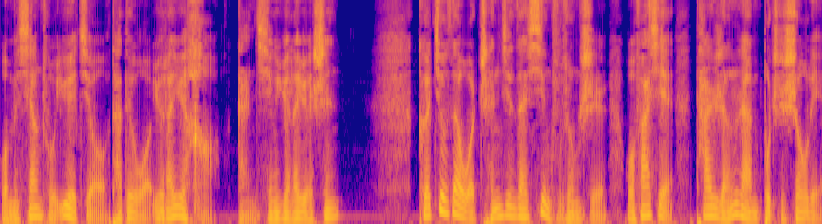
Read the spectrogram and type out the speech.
我们相处越久，他对我越来越好，感情越来越深。可就在我沉浸在幸福中时，我发现他仍然不知收敛，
